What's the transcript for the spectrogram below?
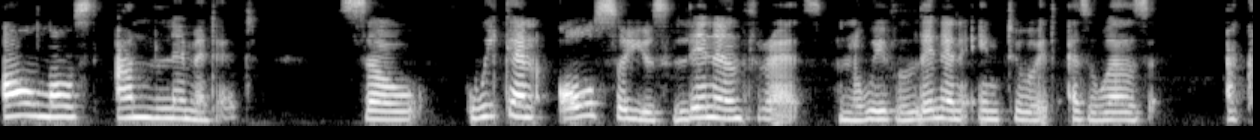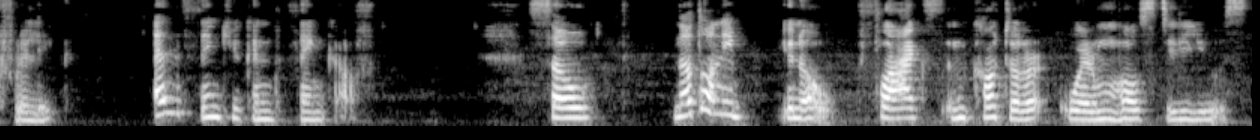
almost unlimited. So we can also use linen threads and weave linen into it as well as acrylic. Anything you can think of. So not only, you know, flax and cotton were mostly used.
